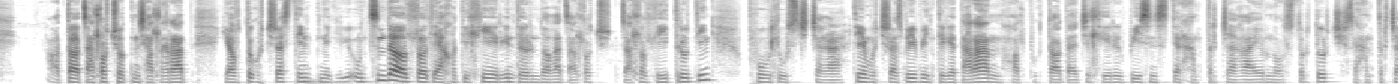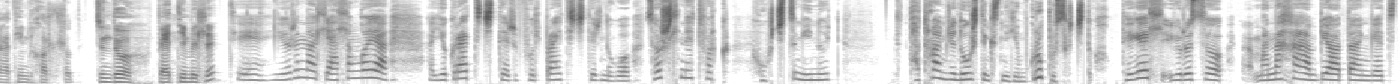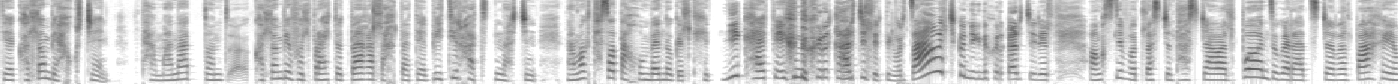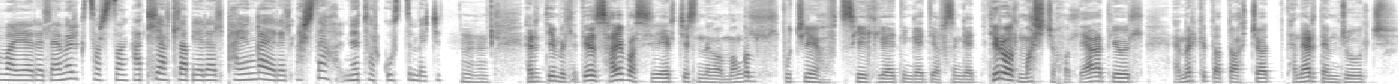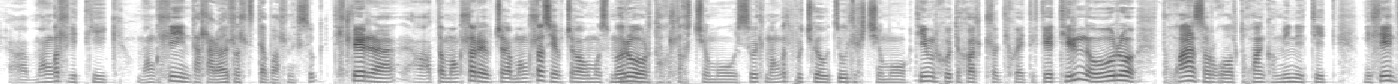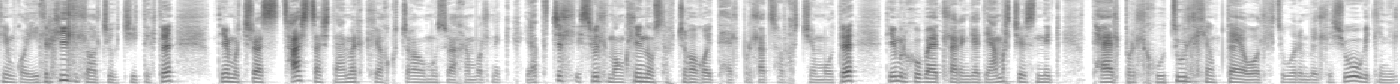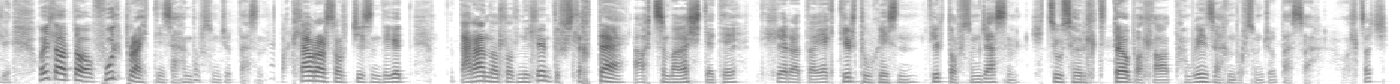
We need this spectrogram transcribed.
одоо залуучууд нь шалгараад явдаг учраас тэнд нэг үндсэндээ бол яг хөө дэлхийн эргэн тойронд байгаа залууч залуу лидерүүдийн пул үүсчихэж байгаа. Тийм учраас би бинтэйгээ дараа нь холбогдоод ажил хэрэг бизнес дээр хамтарж байгаа. Ер нь улс төр дөөрч гэсэн хамтарж байгаа тийм тохиолдлууд зөндөө байд юм бэлээ. Тий. Ер нь бол ялангуяа Юградч тэр Fulbright ч тэр нөгөө social network хөгжсөн энэ үед тодорхой хэмжээнд өөрсдөө ингэс нэг юм групп өсгөждөг баг. Тэгэл ерөөсөө манайхаа би одоо ингээд те Колумби авах гэж байна та манад дунд Колумби Фулбрайтууд байгаа л ах та тий би тэр хотод нь очино намайг тасаад авах хүн байна уу гэл тэгэхэд нэг хаппи нөхөр гарч ирдэг бүр заавалчгүй нэг нөхөр гарч ирэл онгоцны бодлоос чинь тосч аваад бөөн зүгээр аз жаргал баахан юм яриад Америк сурсан адал явдлаа яриад паянга яриад маш сайн нэтворк үүссэн байж. Харин тийм байлаа. Тэгээд сая бас ярьжсэн нэг Монгол бүжгийн хувцас хийлгээд ингээд явсан гэд тэр бол маш чухал. Ягаад гэвэл Америкт одоо очиод танаар дамжуулж Монгол гэдгийг Монголын талаар ойлголттой болно гэсэн үг. Тэгэхээр одоо монголоор явж байгаа Монголоос явж байгаа хүмүүс морин уур тоглох ч юм уу эсвэл монгол бүжгээ үзүүлэх ч юм уу тиймэрхүү тохиолдлууд их байдаг. Тэгээд тэр нь өөрөө тухайн сургууль, тухайн community-д нэлээд тийм гоё илэрхийлэл олж өгч идэг те. Тийм учраас цааш цаашдаа Америк явах гэж байгаа хүмүүс байх юм бол нэг ядчил эсвэл Монголын нуус тавьж байгаа гоё тайлбарлаад сурах ч юм уу те. Тиймэрхүү байдлаар ингээд ямар ч байсан нэг тайлбарлах, үзүүлэх юмтай явуул их зүгээр юм байлээ шүү гэдгийг нэлээ. Хоёлаа одоо Fulbright-ийн сайхан дурсамжуудаас нь бакалавраар сурж исэн. Тэгээд дараа нь бол нэлээд дуршлагтай очсон байгаа шүү дээ тий. Тэгэхээр одоо яг тэр түүхээс нь тэр дурсамжаас нь хэцүү сорилттой болоод хамгийн сайхан дурсамжуудаасаа болцооч.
